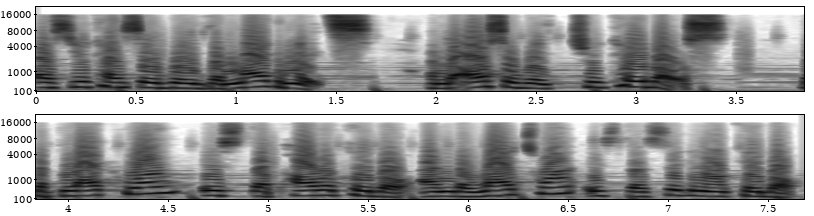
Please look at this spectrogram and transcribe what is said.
as you can see with the magnets and also with two cables. The black one is the power cable and the white one is the signal cable.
